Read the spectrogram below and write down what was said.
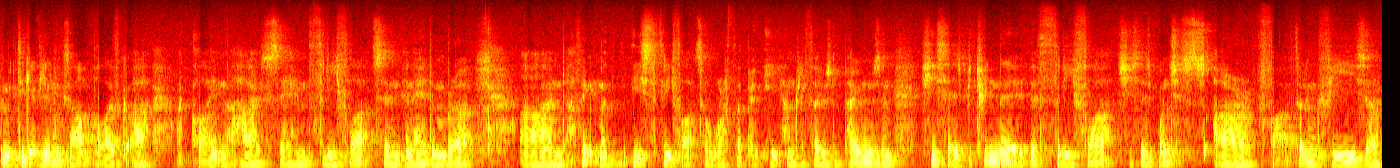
I mean, to give you an example, I've got a, a client that has um, three flats in, in Edinburgh, and I think my, these three flats are worth about £800,000. And she says between the, the three flats, she says once our factoring fees, our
